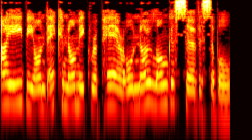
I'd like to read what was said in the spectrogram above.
i.e. beyond economic repair or no longer serviceable.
